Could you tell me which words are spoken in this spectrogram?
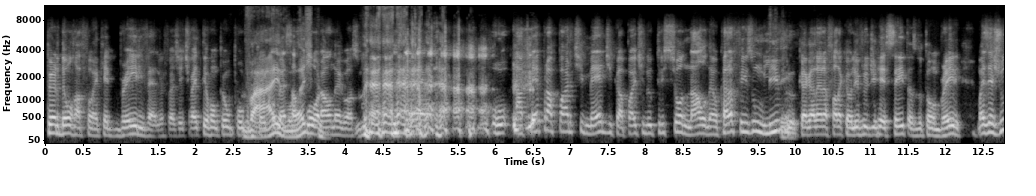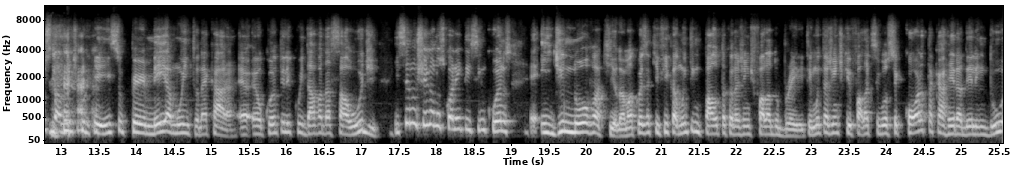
perdão, Rafão, é que é Brady, velho. A gente vai interromper um pouco, vai, começa lógico. a florar o negócio. é, o, até pra parte médica, a parte nutricional, né? O cara fez um livro, Sim. que a galera fala que é o livro de receitas do Tom Brady, mas é justamente porque isso permeia muito, né, cara? É, é, o quanto ele cuidava da saúde. E você não chega nos 45 anos. É, e de novo aquilo, é uma coisa que fica muito em pauta quando a gente fala do Brady. Tem muita gente que fala que se você corta a carreira dele em duas,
